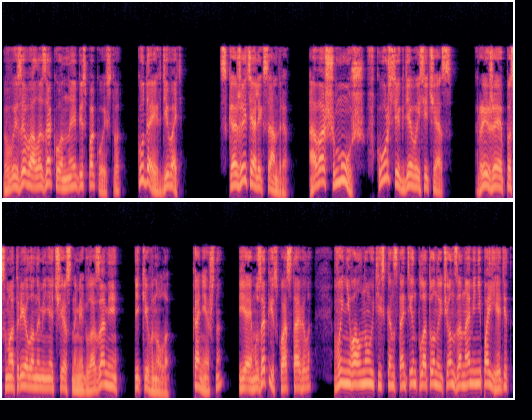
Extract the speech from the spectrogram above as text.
вызывало законное беспокойство. Куда их девать? Скажите, Александра, а ваш муж в курсе, где вы сейчас? Рыжая посмотрела на меня честными глазами и кивнула. Конечно, я ему записку оставила. Вы не волнуйтесь, Константин Платонович, он за нами не поедет.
